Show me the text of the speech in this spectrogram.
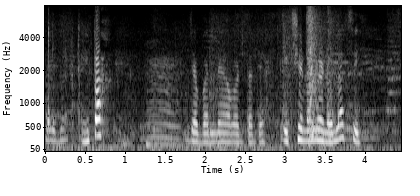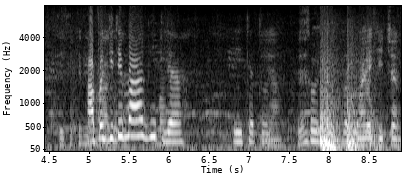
हो. पा. ज्या बरण्या आवडतात त्या. एकशे नव्याण्णवलाच आहे. आपण किती? महाग घेतल्या? याच्यातून. हे? माय किचन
